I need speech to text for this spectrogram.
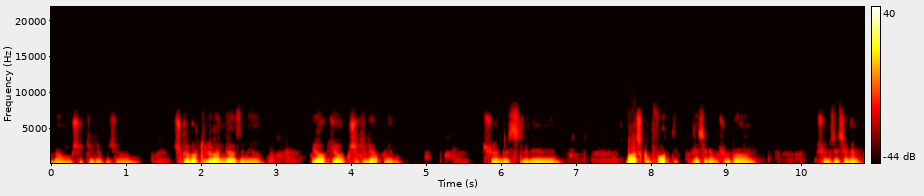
Ben bu şekilde yapacağım. Çünkü öbür türlü bende yazmıyor. Yok yok bu şekilde yapmayalım. Şunu da silelim. Başka bir font seçelim şuradan. Şunu seçelim.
